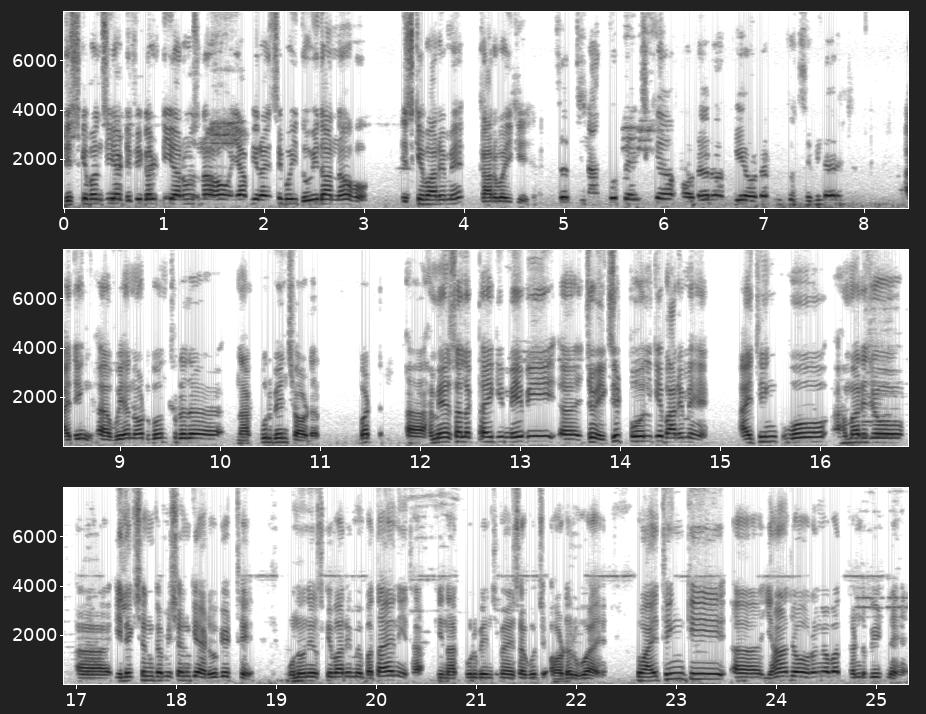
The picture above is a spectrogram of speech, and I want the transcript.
डिस्क्रिपेंसी या डिफिकल्टी अरोज ना हो या फिर ऐसी कोई दुविधा ना हो इसके बारे में कार्रवाई की जाए। सर नागपुर बेंच का ऑर्डर और ये ऑर्डर में कुछ सिमिलर है? I think we are not going through the Nagpur bench order but हमें ऐसा लगता है कि मे बी जो एग्जिट पोल के बारे में है आई थिंक वो हमारे जो इलेक्शन uh, कमीशन के एडवोकेट थे उन्होंने उसके बारे में बताया नहीं था कि नागपुर बेंच में ऐसा कुछ ऑर्डर हुआ है। तो आई थिंक कि uh, यहाँ जो औरंगाबाद खंडपीठ ने है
